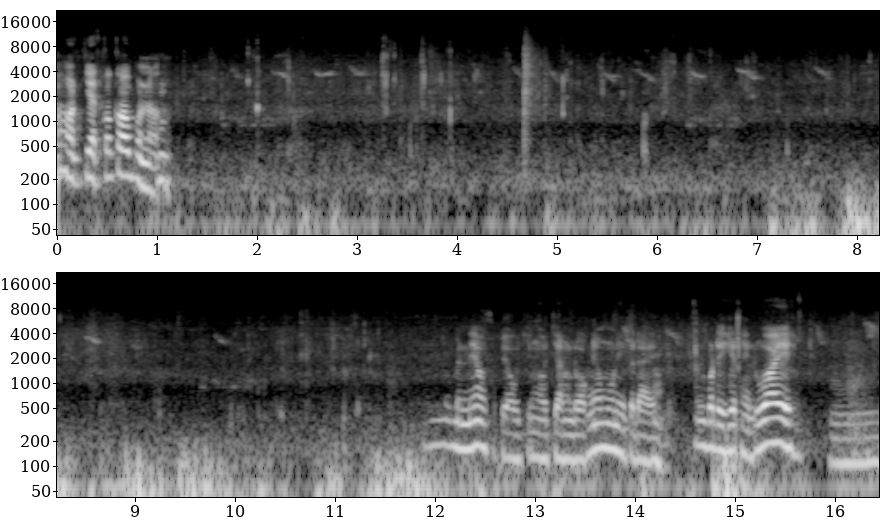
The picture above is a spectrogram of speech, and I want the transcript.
มาหอดเกียดก็เข้าปุ่นเนาะมันแนวสิไปเอา จริงเอาจังดอกแนวหมูนี่ก็ได้ มันบ่ได้เฮ็ดให้รวยอืม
